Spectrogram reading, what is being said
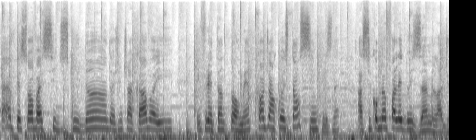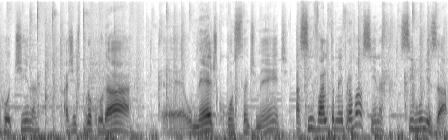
É, o pessoal vai se descuidando, a gente acaba aí enfrentando tormento por causa de uma coisa tão simples, né? Assim como eu falei do exame lá de rotina, a gente procurar é, o médico constantemente. Assim vale também para vacina, se imunizar.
